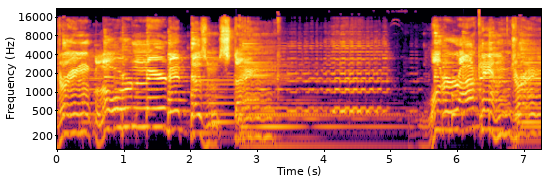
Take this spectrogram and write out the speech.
Drink, Lord, and air that doesn't stink. Water I can drink.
